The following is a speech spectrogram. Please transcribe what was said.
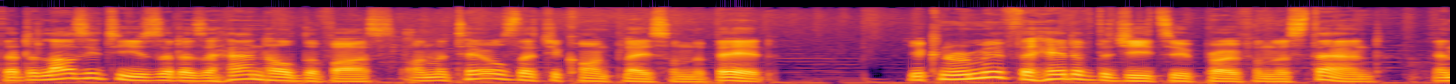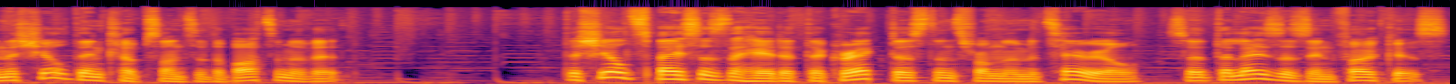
that allows you to use it as a handheld device on materials that you can't place on the bed. You can remove the head of the G2 Pro from the stand and the shield then clips onto the bottom of it. The shield spaces the head at the correct distance from the material so that the laser is in focus.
